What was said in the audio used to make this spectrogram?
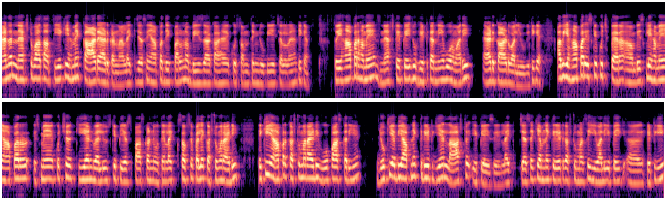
एंड देन नेक्स्ट बात आती है कि हमें कार्ड ऐड करना है। लाइक जैसे यहाँ पर देख पा रहे हो ना वीज़ा का है कुछ समथिंग जो भी ये चल रहे हैं ठीक है? तो यहाँ पर हमें नेक्स्ट पे जो हिट करनी है वो हमारी ऐड कार्ड वाली होगी, ठीक है? अब यहाँ पर इसके कुछ पैरा बेसिकली हमें यहाँ पर इसमें कुछ की एंड वैल्यूज़ के पेयर्स पास करने होते हैं। लाइक सबसे पहले कस्टमर आईडी देखिए, यहाँ पर कस्टमर आईडी वो पास करिए, जो कि अभी आपने क्रिएट किया है लास्ट एपीआई से। लाइक जैसे कि हमने क्रिएट कस्टमर से ये वाली एपीआई हिट की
